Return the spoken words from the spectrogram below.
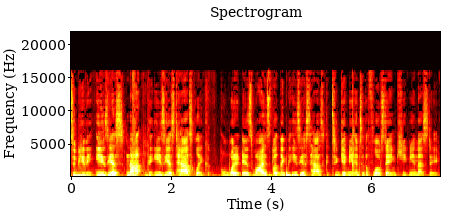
to be the easiest, not the easiest task like what it is wise, but like the easiest task to get me into the flow state and keep me in that state.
